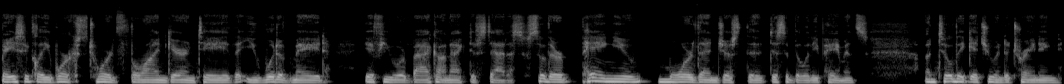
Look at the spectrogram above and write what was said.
basically works towards the line guarantee that you would have made if you were back on active status. So they're paying you more than just the disability payments until they get you into training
